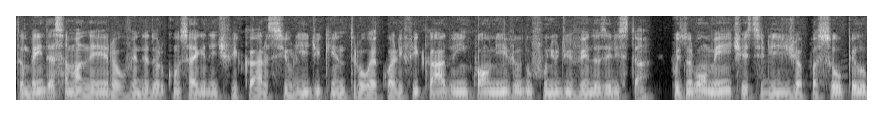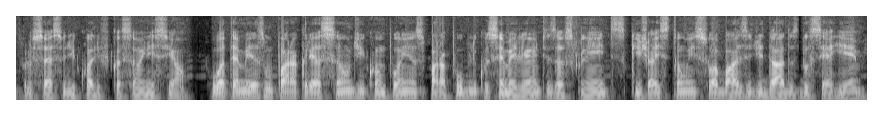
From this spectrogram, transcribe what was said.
Também dessa maneira, o vendedor consegue identificar se o lead que entrou é qualificado e em qual nível do funil de vendas ele está pois normalmente esse lead já passou pelo processo de qualificação inicial, ou até mesmo para a criação de campanhas para públicos semelhantes aos clientes que já estão em sua base de dados do CRM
